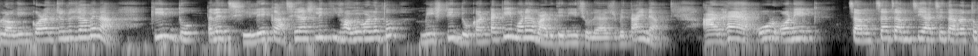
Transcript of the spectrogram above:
ভ্লগিং করার জন্য যাবে না। কিন্তু তাহলে ছেলে কাছে আসলে কি হবে বলো তো? মিষ্টির দোকানটাকেই মনে হয় বাড়িতে নিয়ে চলে আসবে, তাই না? আর হ্যাঁ ওর অনেক চামচা চামচি আছে, তারা তো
